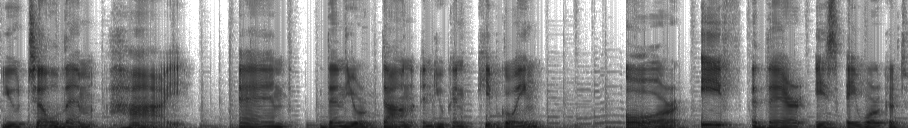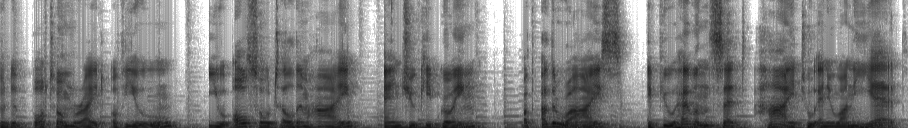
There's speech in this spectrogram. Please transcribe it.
you tell them hi and then you're done and you can keep going. Or if there is a worker to the bottom right of you, you also tell them hi and you keep going. But otherwise, if you haven't said hi to anyone yet,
